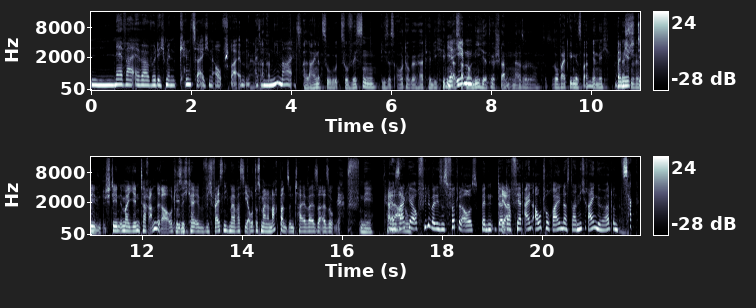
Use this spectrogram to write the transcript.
never ever würde ich mir ein Kennzeichen aufschreiben. Also niemals. Alleine zu, zu wissen, dieses Auto gehört hier nicht hin, Ja, das eben. hat noch nie hier gestanden. Also so weit ging es bei mir nicht. Beim Bei mir stehen, nicht. stehen immer jeden Tag andere Autos. Eben. Ich, kann, ich weiß nicht mal, was die Autos meiner Nachbarn sind teilweise. Also, ja, pff, nee, keine Aber das sagt Ahnung. ja auch viel über dieses Viertel aus. Wenn da, Ja. da fährt ein Auto rein, das da nicht reingehört und zack,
